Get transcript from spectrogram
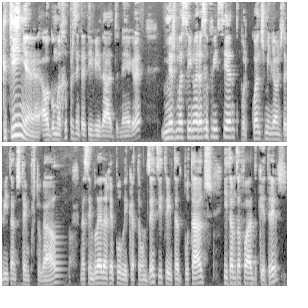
que tinha alguma representatividade negra, mesmo assim não era uhum. suficiente, porque quantos milhões de habitantes tem Portugal? Na Assembleia da República estão 230 deputados e estamos a falar de quê? Três?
